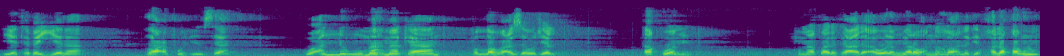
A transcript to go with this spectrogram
ليتبين ضعف الإنسان. وأنه مهما كان فالله عز وجل أقوى منه. كما قال تعالى أولم يروا أن الله الذي خلقهم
